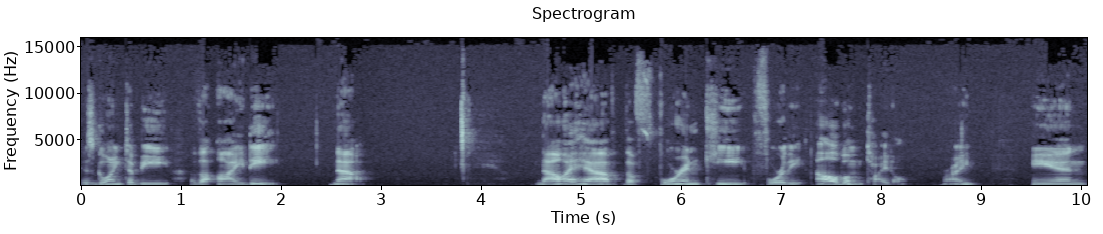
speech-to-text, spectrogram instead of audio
is going to be the ID. Now, now I have the foreign key for the album title, right? And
